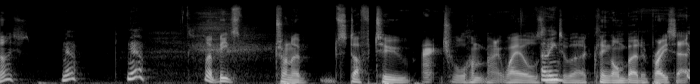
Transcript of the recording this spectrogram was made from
Nice. Yeah, yeah. Well, it beats trying to stuff two actual humpback whales I mean- into a Klingon bird of prey set.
